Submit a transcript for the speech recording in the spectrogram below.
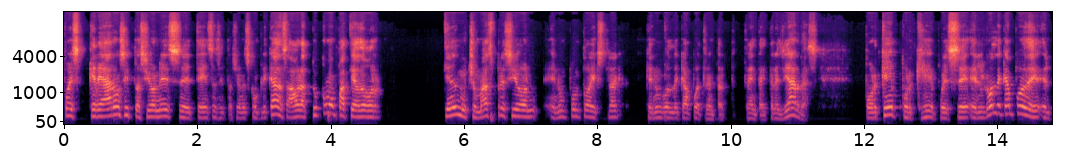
pues crearon situaciones eh, tensas, situaciones complicadas. Ahora, tú como pateador tienes mucho más presión en un punto extra que en un gol de campo de 33 yardas. ¿Por qué? Porque pues eh, el gol de campo, de,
